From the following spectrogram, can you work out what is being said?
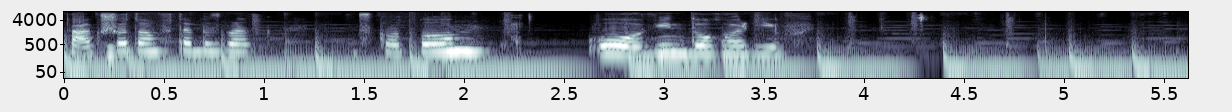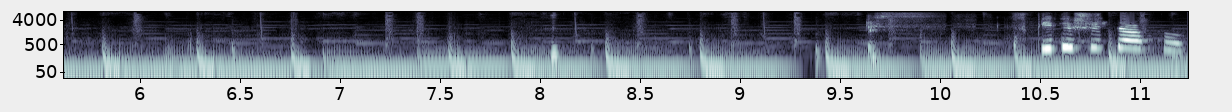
Так, що там в тебе з, з котом? О, він догорів. Скільки ще часу?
